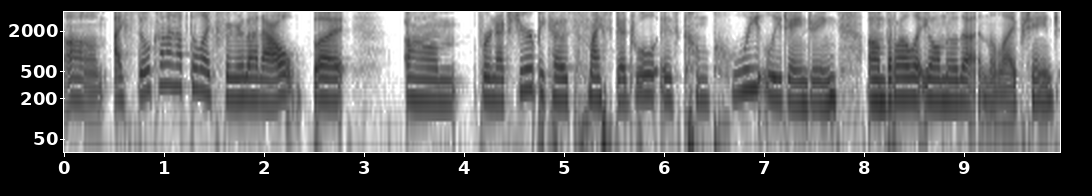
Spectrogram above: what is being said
Um, I still kind of have to like figure that out, but um, for next year because my schedule is completely changing. Um, but I'll let y'all know that in the life change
